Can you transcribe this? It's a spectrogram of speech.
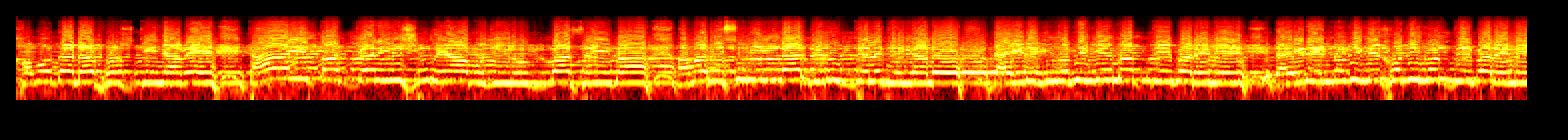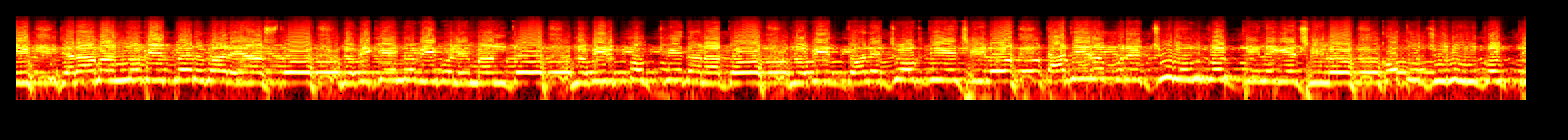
ক্ষমতাটা ফসকে যাবে। তাই তৎকালীন সময় আবুজির উদ্বাস বা আমার রসুল্লাহর বিরুদ্ধে লেগে গেল। ডাইরেক্ট নবীকে মারতে পারেনি, ডাইরেক্ট নবীকে ক্ষতি করতে পারেনি। যারা আমার নবীর দরবারে আসতো, নবীকে নবী বলে মানতো, নবীর পক্ষে দাঁড়াতো, নবীর দলে যোগ দিয়েছিল, তাদের উপরে জুলুম করতে লেগেছিল, কত জুলুম করতে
